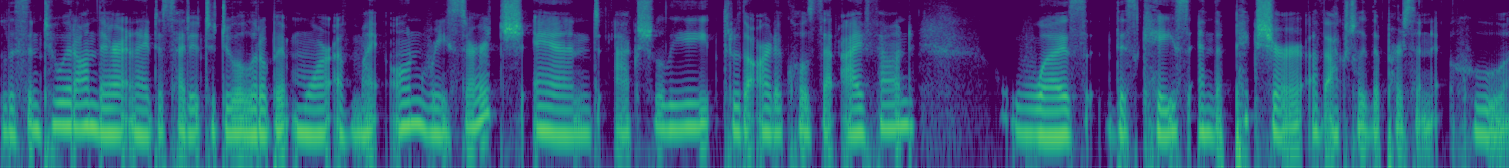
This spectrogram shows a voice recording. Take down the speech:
listened to it on there and I decided to do a little bit more of my own research. And actually, through the articles that I found, was this case and the picture of actually the person who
